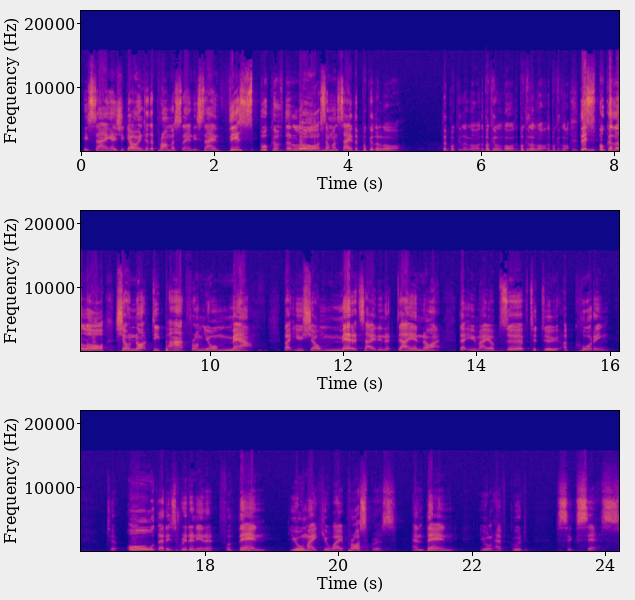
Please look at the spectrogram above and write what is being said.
He's saying, as you go into the promised land, he's saying, This book of the law, someone say the book of the law. The book of the law, the book of the law, the book of the law, the book of the law. This book of the law shall not depart from your mouth, but you shall meditate in it day and night, that you may observe to do according to all that is written in it. For then you'll make your way prosperous, and then you'll have good success.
